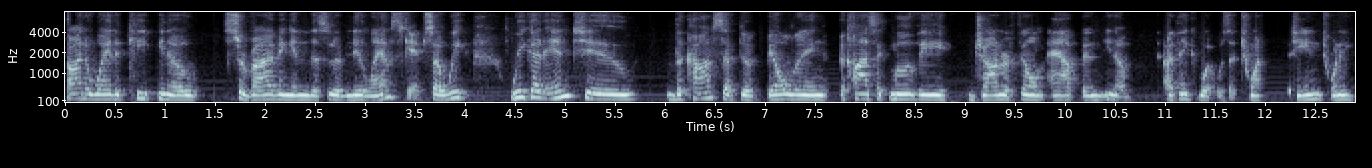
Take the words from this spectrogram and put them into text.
Find a way to keep, you know, surviving in this sort of new landscape. So we we got into the concept of building a classic movie genre film app and you know, I think what was it 20, 20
